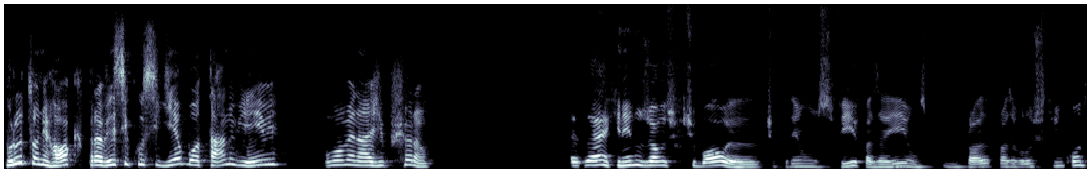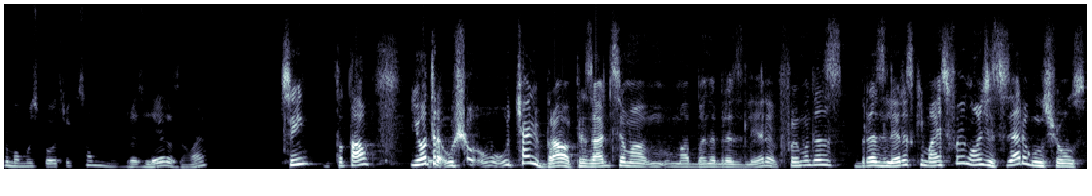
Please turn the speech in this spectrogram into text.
pro Tony Hawk para ver se conseguia botar no game uma homenagem pro Chorão. É, que nem nos jogos de futebol, eu, tipo, tem uns FIFAs aí, uns um Pro, Evolution, tu encontra uma música ou outra que são brasileiras, não é? Sim, total. E outra, o, show, o Charlie Brown, apesar de ser uma, uma banda brasileira, foi uma das brasileiras que mais foi longe. Eles fizeram alguns shows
